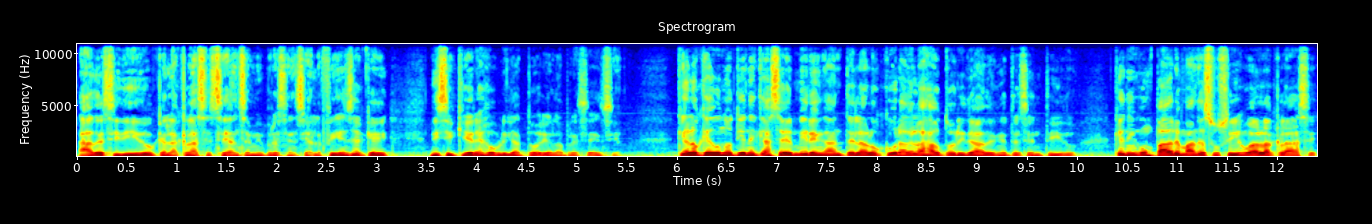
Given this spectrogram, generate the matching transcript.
ha decidido que las clases sean semipresenciales. Fíjense que ni siquiera es obligatoria la presencia. ¿Qué es lo que uno tiene que hacer? Miren, ante la locura de las autoridades en este sentido, que ningún padre mande a sus hijos a la clase.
